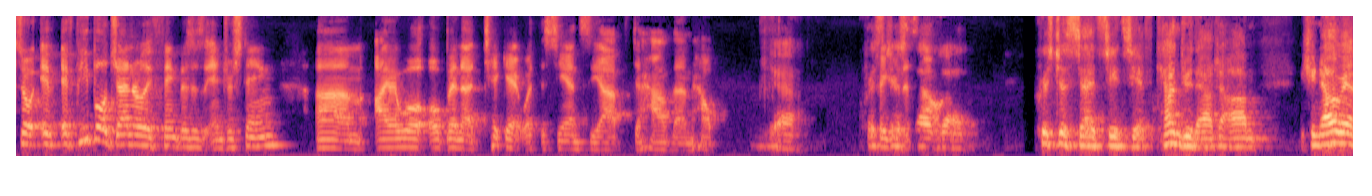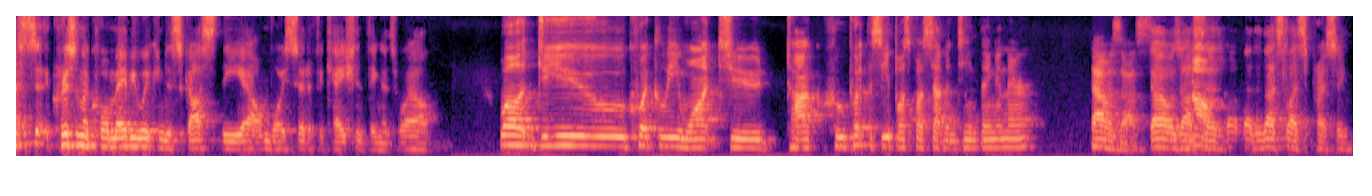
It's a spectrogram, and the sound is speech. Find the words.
so if, if people generally think this is interesting, um, I will open a ticket with the CNCF to have them help. Yeah. Chris Figure just this said, out. uh, Chris just said CNCF can do that. Um, if you know we have Chris on the call, maybe we can discuss the uh, Envoy certification thing as well. Well, do you quickly want to talk who put the C 17 thing in there? That was us. That was us. Oh. That- that- that's less pressing.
